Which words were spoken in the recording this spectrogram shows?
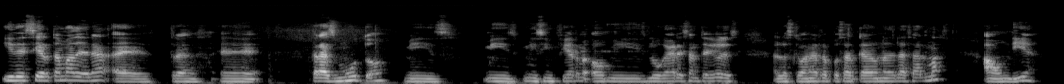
Y de cierta manera eh, eh, transmuto mis, mis, mis infiernos o mis lugares anteriores a los que van a reposar cada una de las almas a un día.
